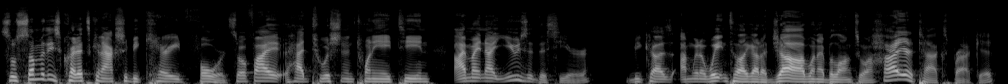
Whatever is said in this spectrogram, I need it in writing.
So some of these credits can actually be carried forward. So if I had tuition in 2018, I might not use it this year because I'm going to wait until I got a job when I belong to a higher tax bracket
